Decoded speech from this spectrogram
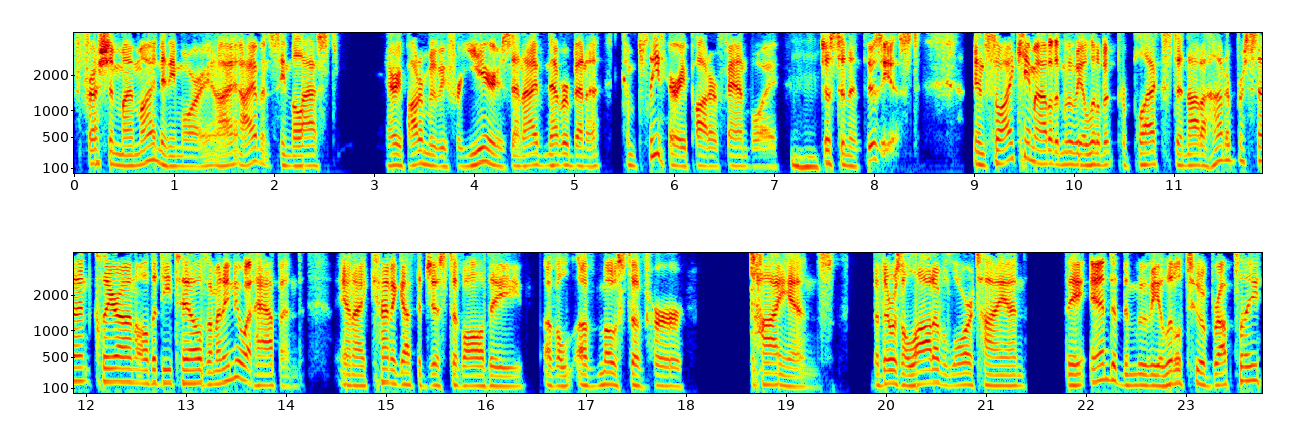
fresh in my mind anymore. You know, I, I haven't seen the last Harry Potter movie for years, and I've never been a complete Harry Potter fanboy hmm just an enthusiast. And so I came out of the movie a little bit perplexed and not 100% clear on all the details. I mean, I knew what happened and I kind of got the gist of all the, of, of most of her tie ins, but there was a lot of lore tie in. They ended the movie a little too abruptly.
